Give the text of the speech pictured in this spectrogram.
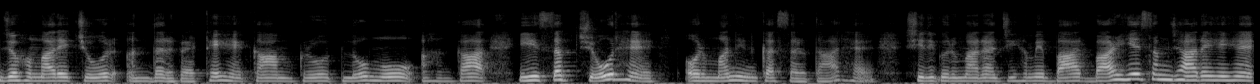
जो हमारे चोर अंदर बैठे हैं, काम, क्रोध लो मोह, अहंकार, ये सब चोर हैं। और मन इनका सरदार है। श्री गुरु महाराज जी हमें बार बार ये समझा रहे हैं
